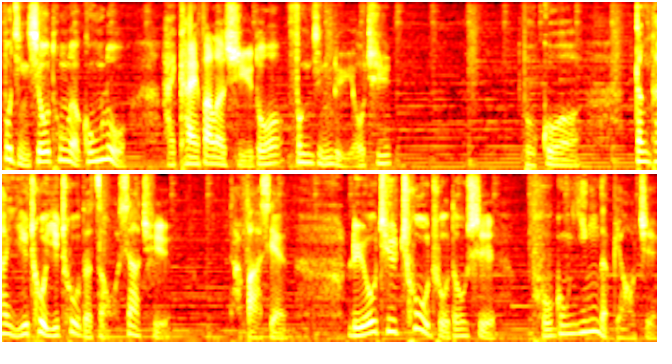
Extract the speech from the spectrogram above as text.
不仅修通了公路，还开发了许多风景旅游区。不过，当他一处一处的走下去，他发现。旅游区处处都是蒲公英的标志，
